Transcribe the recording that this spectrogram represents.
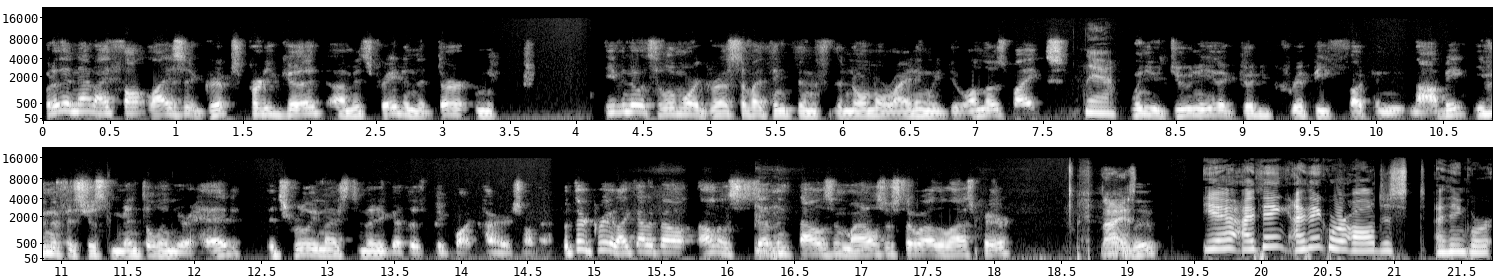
But other than that, I thought Liza grips pretty good. Um, it's great in the dirt, and even though it's a little more aggressive, I think than the normal riding we do on those bikes. Yeah. When you do need a good grippy fucking knobby, even if it's just mental in your head, it's really nice to know you got those big block tires on that. But they're great. I got about I don't know seven thousand miles or so out of the last pair. Nice. Yeah, I think I think we're all just I think we're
